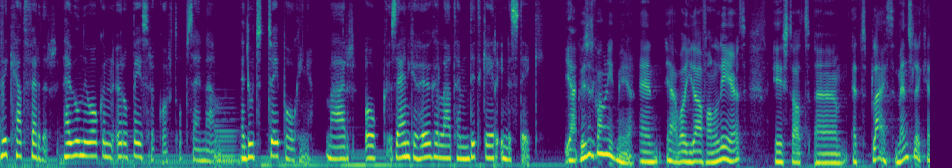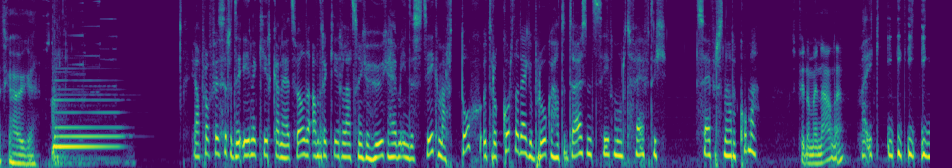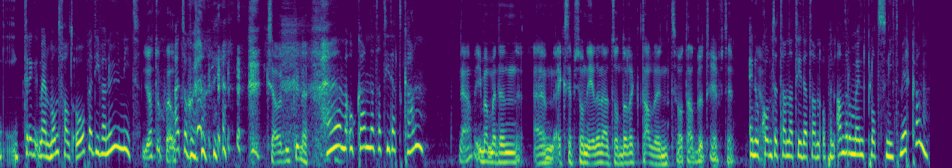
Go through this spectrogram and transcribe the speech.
Rick gaat verder. Hij wil nu ook een Europees record op zijn naam. Hij doet twee pogingen, maar ook zijn geheugen laat hem dit keer in de steek. Ja, ik wist het gewoon niet meer. En ja, wat je daarvan leert, is dat uh, het blijft menselijk, het geheugen. Ja, professor, de ene keer kan hij het wel, de andere keer laat zijn geheugen hem in de steek. Maar toch, het record dat hij gebroken had, 1750 cijfers na de komma. Fenomenaal, hè? Maar ik, ik, ik, ik, ik trek, mijn mond valt open, die van u niet. Ja, toch wel. Ah, toch wel. ik zou het niet kunnen. Ah, maar hoe kan dat dat hij dat kan? Ja, iemand met een um, exceptioneel en uitzonderlijk talent wat dat betreft. Hè. En hoe ja. komt het dan dat hij dat dan op een ander moment plots niet meer kan?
